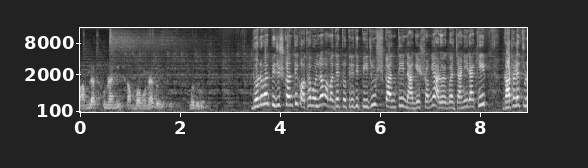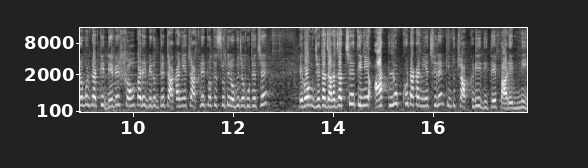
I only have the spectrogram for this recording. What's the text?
মামলার শুনানির সম্ভাবনা রয়েছে। মধুবনী। ধন্যবাদ, পীযূষ কান্তি। কথা বললাম আমাদের প্রতিনিধি পীযূষ কান্তি নাগের সঙ্গে। আরও একবার জানিয়ে রাখি, ঘাটালের তৃণমূল প্রার্থী দেবের সহকারীর বিরুদ্ধে টাকা নিয়ে চাকরির প্রতিশ্রুতির অভিযোগ উঠেছে এবং যেটা জানা যাচ্ছে, তিনি আট লক্ষ টাকা নিয়েছিলেন, কিন্তু চাকরি দিতে পারেননি।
